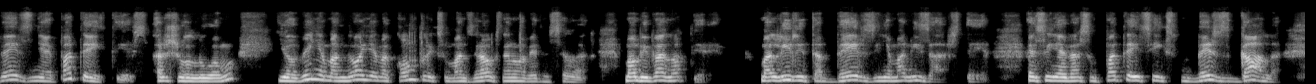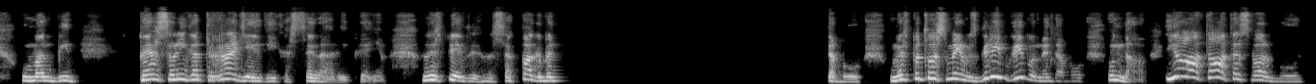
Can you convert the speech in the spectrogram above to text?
Bērziņai pateikties ar šo lomu, jo viņa man noņēma kompleksu, mans draugs nenovietnes cilvēks. Man bija bail no aktieriem. Man Līta Bērziņa man izārstēja. Es viņai esmu pateicīgs bez gala. Un man bija personīga traģēdija, ka scenāriju pieņem. Un es piekrītu, es saku, pagaidi, nedabū. Un mēs par to smējamies. Gribu, gribu, nedabū. Un nav. Jā, tā tas var būt.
